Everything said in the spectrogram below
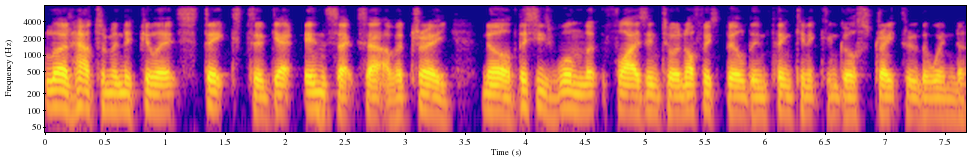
learn how to manipulate sticks to get insects out of a tree. No, this is one that flies into an office building thinking it can go straight through the window.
